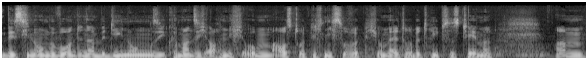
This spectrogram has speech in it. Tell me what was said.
ein bisschen ungewohnt in der Bedienung. Sie kümmern sich auch nicht um ausdrücklich nicht so wirklich um ältere Betriebssysteme. Ähm,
